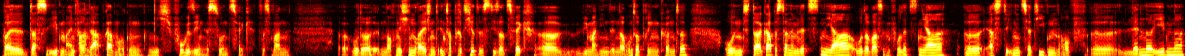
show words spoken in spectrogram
weil das eben einfach in der Abgabenordnung nicht vorgesehen ist, so ein Zweck, dass man oder noch nicht hinreichend interpretiert ist, dieser Zweck, wie man ihn denn da unterbringen könnte. Und da gab es dann im letzten Jahr oder was im vorletzten Jahr äh, erste Initiativen auf äh, Länderebene,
